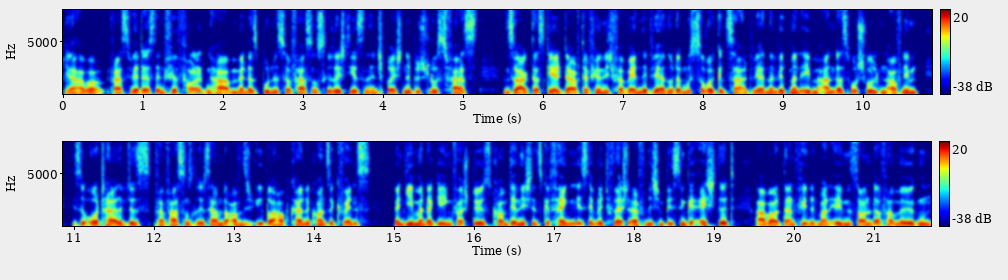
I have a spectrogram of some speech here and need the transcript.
Ja, aber was wird das denn für Folgen haben, wenn das Bundesverfassungsgericht jetzt einen entsprechenden Beschluss fasst und sagt, das Geld darf dafür nicht verwendet werden oder muss zurückgezahlt werden? Dann wird man eben anderswo Schulden aufnehmen. Diese Urteile des Verfassungsgerichts haben da offensichtlich überhaupt keine Konsequenz. Wenn jemand dagegen verstößt, kommt er nicht ins Gefängnis, er wird vielleicht öffentlich ein bisschen geächtet, aber dann findet man eben Sondervermögen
